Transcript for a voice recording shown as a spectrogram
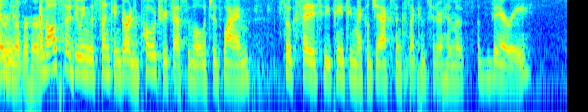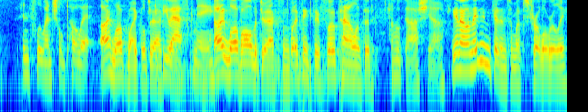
And remember her. I'm also doing the Sunken Garden Poetry Festival, which is why I'm so excited to be painting Michael Jackson because I consider him a, a very influential poet. I love Michael Jackson. If you ask me. I love all the Jacksons. I think they're so talented. Oh gosh, yeah. You know, and they didn't get into much trouble, really.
